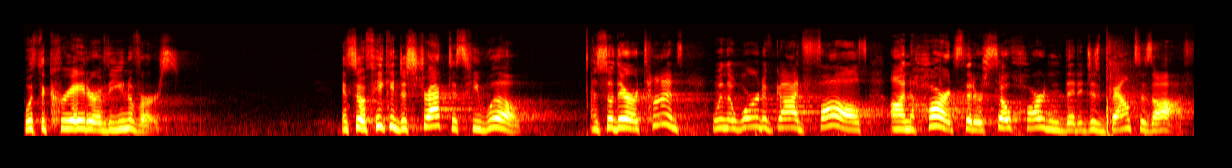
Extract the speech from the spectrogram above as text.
with the creator of the universe. And so, if He can distract us, He will. And so, there are times when the Word of God falls on hearts that are so hardened that it just bounces off.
